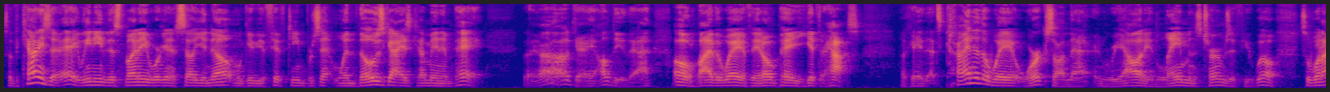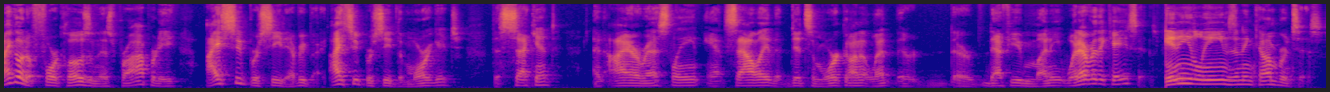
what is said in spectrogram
So the county said, hey, we need this money. We're going to sell you a note and we'll give you 15% when those guys come in and pay. Like, oh, okay, I'll do that. Oh, by the way, if they don't pay, you get their house. Okay, that's kind of the way it works on that in reality, in layman's terms, if you will. So when I go to foreclose on this property, I supersede everybody. I supersede the mortgage, the second, an IRS lien, Aunt Sally that did some work on it, lent their their nephew money, whatever the case is. Any liens and encumbrances,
